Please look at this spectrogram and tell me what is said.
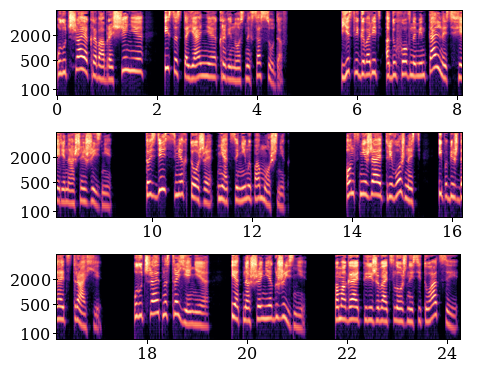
улучшая кровообращение и состояние кровеносных сосудов. Если говорить о духовно-ментальной сфере нашей жизни, то здесь смех тоже неоценимый помощник. Он снижает тревожность и побеждает страхи, улучшает настроение и отношение к жизни, помогает переживать сложные ситуации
